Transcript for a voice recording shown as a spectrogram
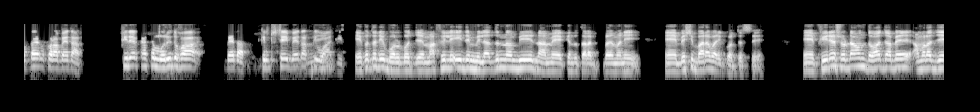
অধ্যয়ন করা বেদাত পীরের কাছে মুরিদ হওয়া বেদাত কিন্তু সেই বেদাতটি ওয়াজিব। এ কথাটি বলব যে মাহফিলে ঈদে মিলাদুন নবীর নামে কিন্তু তারা মানে বেশি বাড়াবাড়ি করতেছে। ফিরে শোডাউন দেওয়া যাবে আমরা যে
